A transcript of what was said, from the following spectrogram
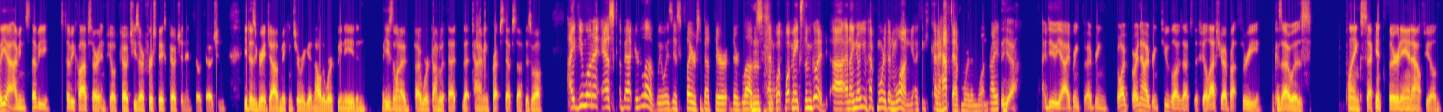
Well, yeah, I mean Stubby Stubby Claps, our infield coach. He's our first base coach and infield coach, and he does a great job of making sure we're getting all the work we need. And he's the one I, I work on with that that timing prep step stuff as well. I do want to ask about your glove. We always ask players about their their gloves mm-hmm. and what what makes them good. Uh, and I know you have more than one. I think you kind of have to have more than one, right? Yeah, I do. Yeah, I bring I bring. Well, I, right now I bring two gloves out to the field. Last year I brought three because I was playing second, third, and outfield,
